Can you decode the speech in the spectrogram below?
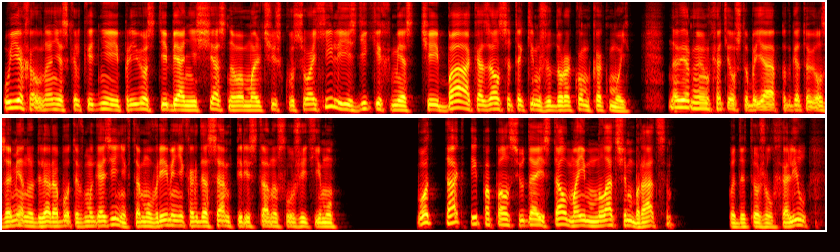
уехал на несколько дней и привез тебя, несчастного мальчишку Суахили, из диких мест, чей ба оказался таким же дураком, как мой. Наверное, он хотел, чтобы я подготовил замену для работы в магазине к тому времени, когда сам перестану служить ему. Вот так ты попал сюда и стал моим младшим братцем, — подытожил Халил, —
